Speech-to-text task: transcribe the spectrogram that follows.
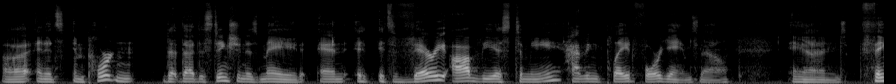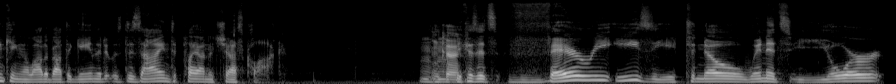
Uh, and it's important that that distinction is made. And it, it's very obvious to me, having played four games now, and thinking a lot about the game that it was designed to play on a chess clock. Mm-hmm. Okay. Because it's very easy to know when it's your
